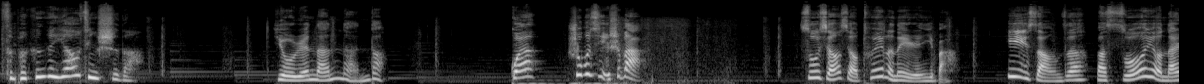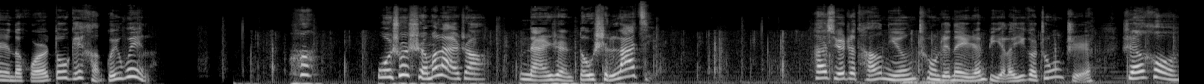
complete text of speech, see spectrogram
怎么跟个妖精似的？有人喃喃道：“滚，输不起是吧？”苏小小推了那人一把。一嗓子把所有男人的魂儿都给喊归位了。哼，我说什么来着？男人都是垃圾。他学着唐宁，冲着那人比了一个中指，然后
